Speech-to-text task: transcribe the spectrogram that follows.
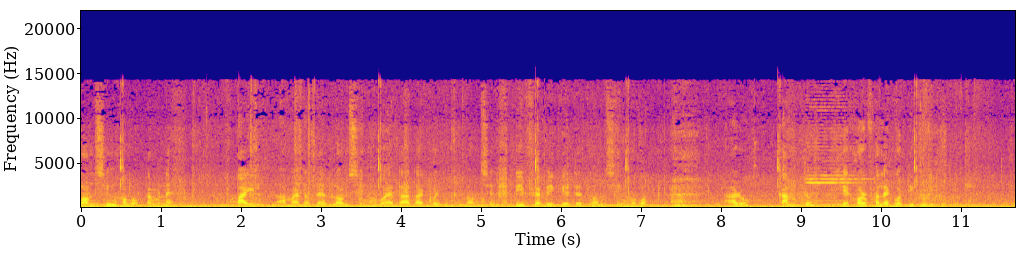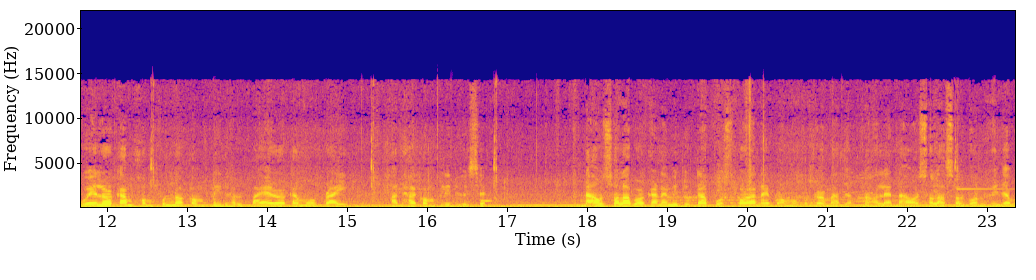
লঞ্চিং হ'ব তাৰমানে পাইল আমাৰ তাতে লঞ্চিং হ'ব এটা এটাকৈ। লঞ্চিং প্ৰি ফেব্ৰিকেটেড লঞ্চিং হ'ব। আৰু কামটো শেষৰ ফালে গতি কৰিব। ৱেলৰ কাম সম্পূৰ্ণ কমপ্লিট হ'ল। পায়াৰৰ কামো প্ৰায় আধা কমপ্লিট হৈছে। নাও চলাবৰ কাৰণে আমি দুটা পোষ্ট কৰা নাই ব্ৰহ্মপুত্ৰৰ মাজত নহ'লে নাৱৰ চলাচল বন্ধ হৈ যাব।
